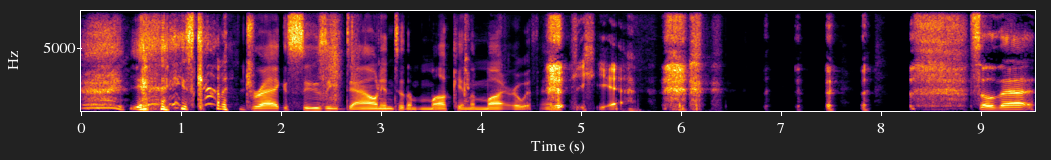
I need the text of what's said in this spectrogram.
yeah, he's gonna drag Susie down into the muck and the mire with him. yeah. so that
